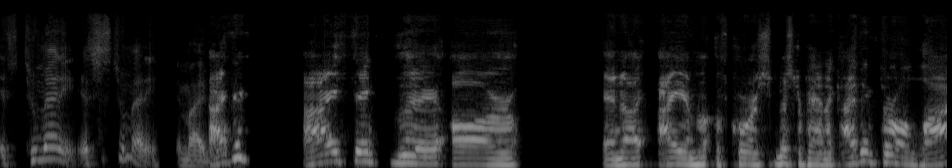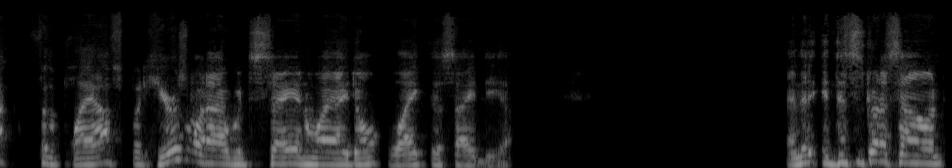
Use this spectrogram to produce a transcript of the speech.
it's too many. It's just too many in my view. I think I think they are and I, I am, of course, Mr. Panic. I think they're a lock for the playoffs, but here's what I would say and why I don't like this idea. And th- this is going to sound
